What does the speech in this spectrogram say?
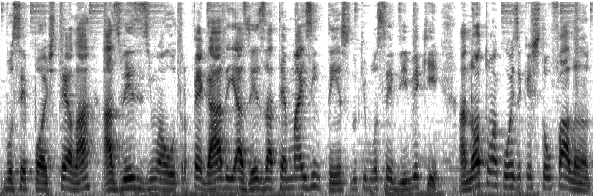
você pode ter lá, às vezes em uma outra pegada e às vezes até mais intenso do que você vive aqui. Anota uma coisa que eu estou falando,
